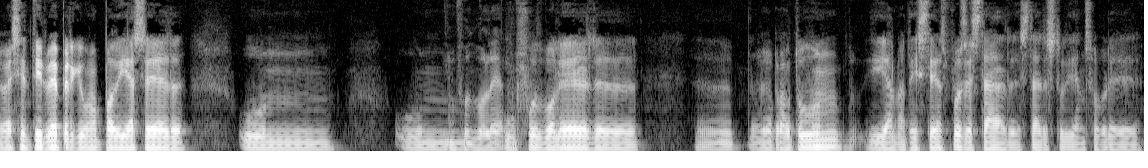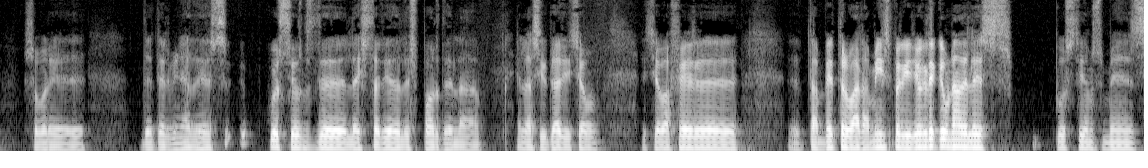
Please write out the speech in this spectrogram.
Me vaig sentir bé perquè uno podia ser un... Un, Un futboler. Un futboler eh, eh, rotund i al mateix temps pues, estar, estar estudiant sobre, sobre determinades qüestions de la història de l'esport en, la, en la ciutat i això, això va fer eh, eh, també trobar amics perquè jo crec que una de les qüestions més,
